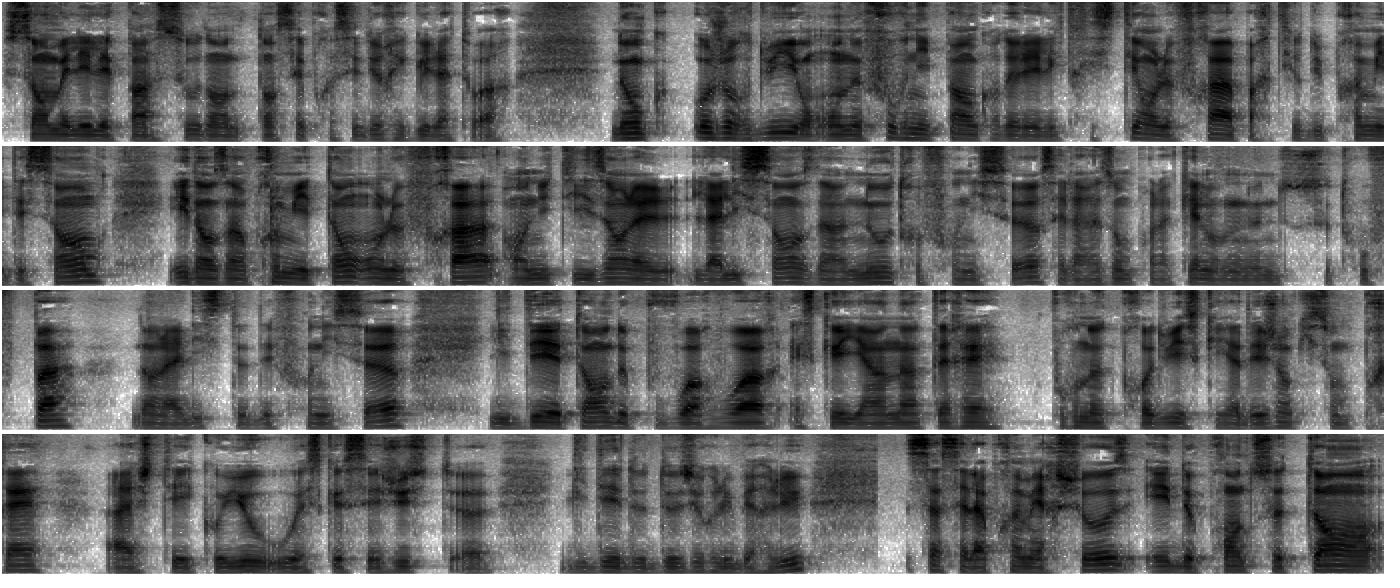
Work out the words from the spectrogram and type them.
s'en mêler les pinceaux dans, ces procédures régulatoires. Donc aujourd'hui, on, ne fournit pas encore de l'électricité, on le fera à partir du 1er décembre et dans un premier temps, on le fera en utilisant la licence d'un autre fournisseur. C'est la raison pour laquelle on ne se trouve pas dans la liste des fournisseurs. L'idée étant de pouvoir voir est-ce qu'il y a un intérêt pour notre produit, est-ce qu'il y a des gens qui sont prêts à acheter Ecoyo ou est-ce que c'est juste euh, l'idée de deux hurluberlus Ça, c'est la première chose. Et de prendre ce temps,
